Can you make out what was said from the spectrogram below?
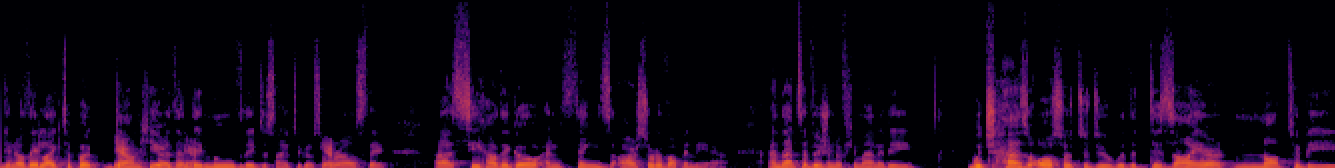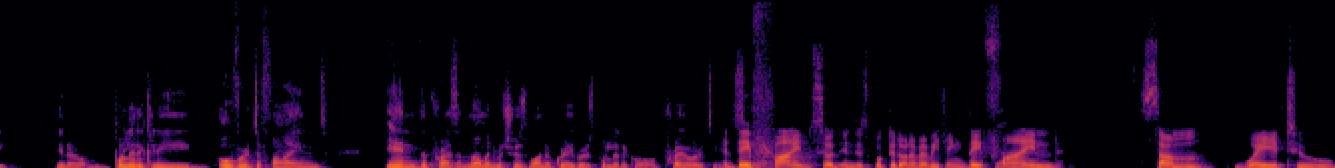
you know, they like to put yeah. down here, then yeah. they move, they decide to go somewhere else, they uh, see how they go, and things are sort of up in the air. And that's a vision of humanity which has also to do with the desire not to be, you know, politically over-defined in the present moment, which is one of Graeber's political priorities. And they find, so in this book, The Dawn of Everything, they find yeah. some way to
